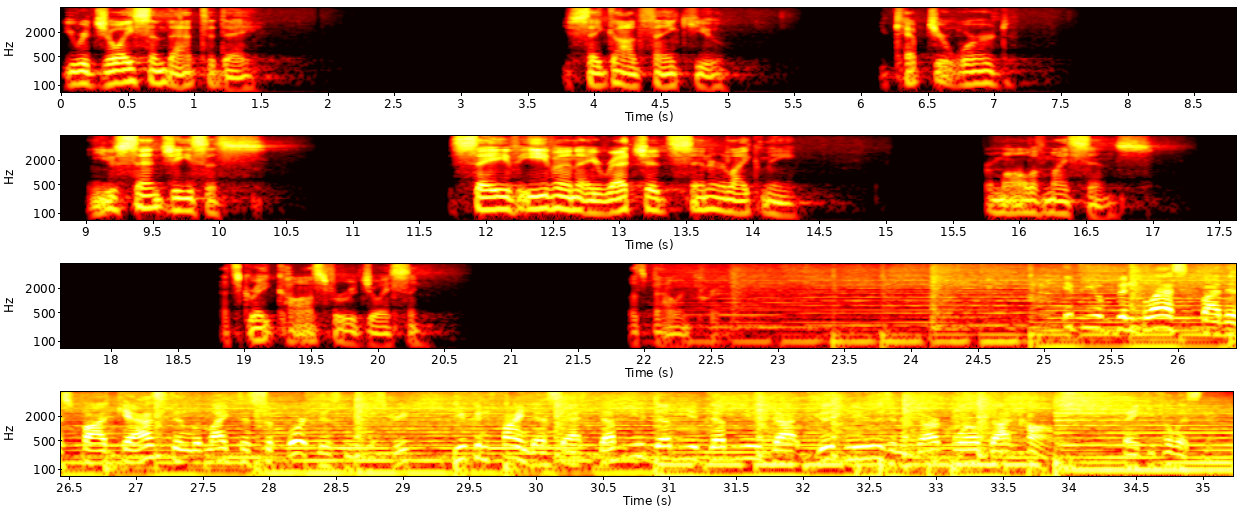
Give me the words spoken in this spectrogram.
You rejoice in that today. You say, God, thank you. You kept your word. And you sent Jesus save even a wretched sinner like me from all of my sins. That's great cause for rejoicing. Let's bow in prayer. If you have been blessed by this podcast and would like to support this ministry, you can find us at www.goodnewsinadarkworld.com. Thank you for listening.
